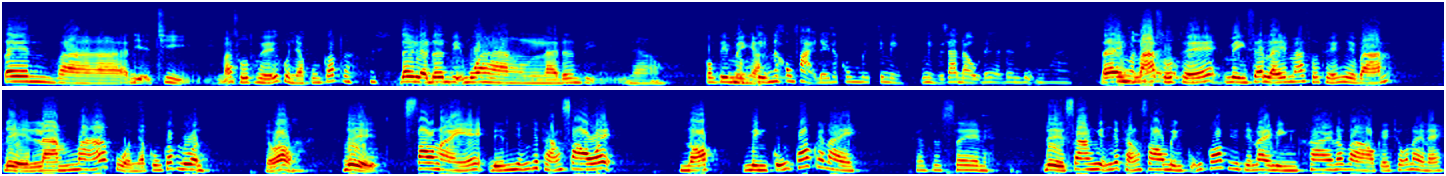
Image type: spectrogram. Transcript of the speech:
tên và địa chỉ mã số thuế của nhà cung cấp thôi. Đây là đơn vị mua hàng là đơn vị nào công ty mình Nộp à? tín nó không phải đây là công ty mình. Mình phải ra đầu đây là đơn vị mua hàng. Đây mã lại số thuế. mình sẽ lấy mã số thuế người bán để làm mã của nhà cung cấp luôn. Hiểu không? À, để sau này ấy đến những cái tháng sau ấy nó mình cũng cóp cái này. Ctrl C này. Để sang những cái tháng sau mình cũng cóp như thế này mình khai nó vào cái chỗ này này.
